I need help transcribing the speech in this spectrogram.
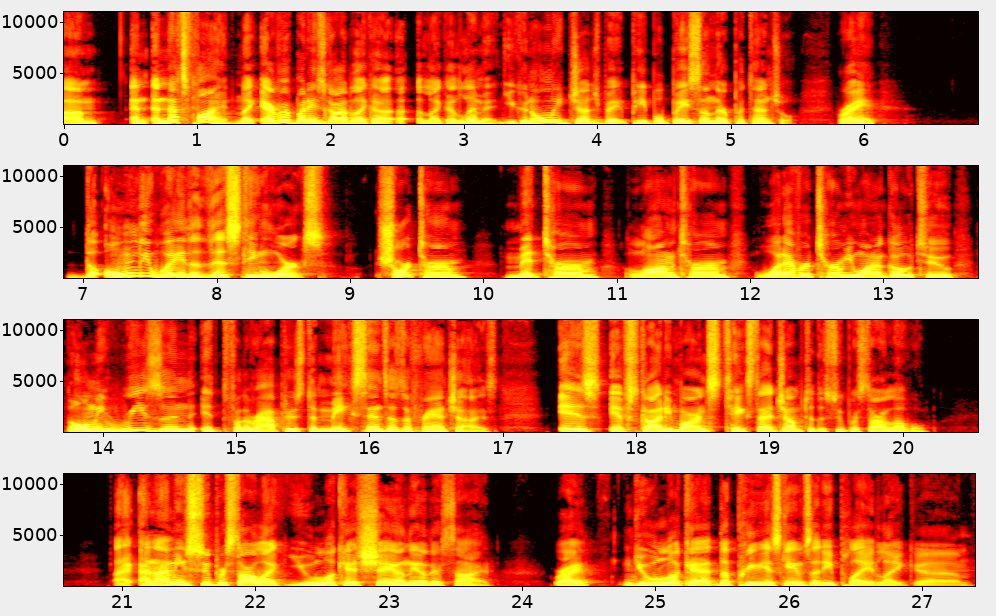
Um, and and that's fine. Like everybody's got like a, a like a limit. You can only judge ba- people based on their potential, right? The only way that this thing works, short term, midterm, long term, whatever term you want to go to, the only reason it for the Raptors to make sense as a franchise is if Scottie Barnes takes that jump to the superstar level. I, and I mean superstar like you look at Shai on the other side, right? You look at the previous games that he played, like um,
